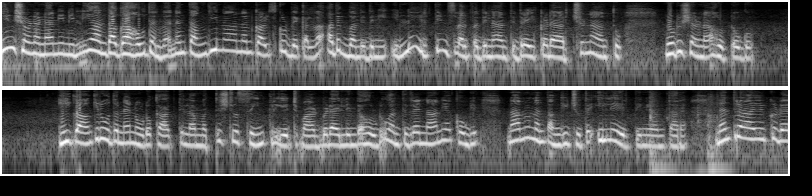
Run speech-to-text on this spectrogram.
ಏನು ಶೋಣಣ್ಣ, ನೀನು ಇಲ್ಲಿ ಅಂದಾಗ? ಹೌದಲ್ವ? ನನ್ನ ತಂಗಿನ ನಾನು ಕಳ್ಸ್ಕೊಡ್ಬೇಕಲ್ವ? ಅದಕ್ಕೆ ಬಂದಿದ್ದೀನಿ. ಇಲ್ಲೇ ಇರ್ತೀನಿ ಸ್ವಲ್ಪ ದಿನ ಅಂತಿದ್ರೆ ಈ ಕಡೆ ಅರ್ಚನಾ ಅಂತೂ. ನೋಡು ಶರಣ ಹೊಟ್ಟೋಗು ಹೀಗಾಗಿರೋದನ್ನ ನೋಡೋಕ್ಕಾಗ್ತಿಲ್ಲ ಮತ್ತಷ್ಟು ಸೀನ್ ಕ್ರಿಯೇಟ್ ಮಾಡಬೇಡ, ಇಲ್ಲಿಂದ ಹೊರಡು ಅಂತಿದ್ರೆ ನಾನು ಯಾಕೆ ಹೋಗಲಿ? ನಾನು ನನ್ನ ತಂಗಿ ಜೊತೆ ಇಲ್ಲೇ ಇರ್ತೀನಿ ಅಂತಾರೆ. ನಂತರ ಈ ಕಡೆ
